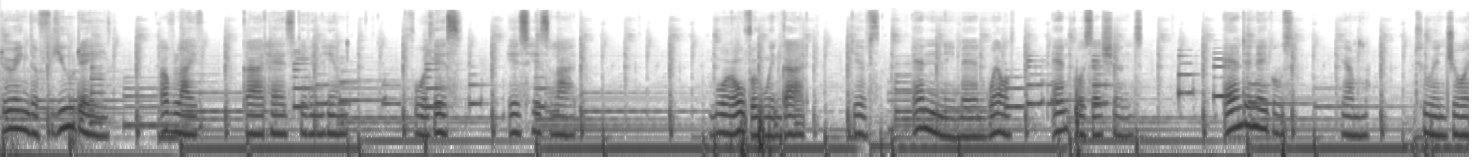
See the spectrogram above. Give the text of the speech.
during the few days of life God has given him, for this is his lot. Moreover, when God gives any man wealth and possessions and enables him to enjoy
